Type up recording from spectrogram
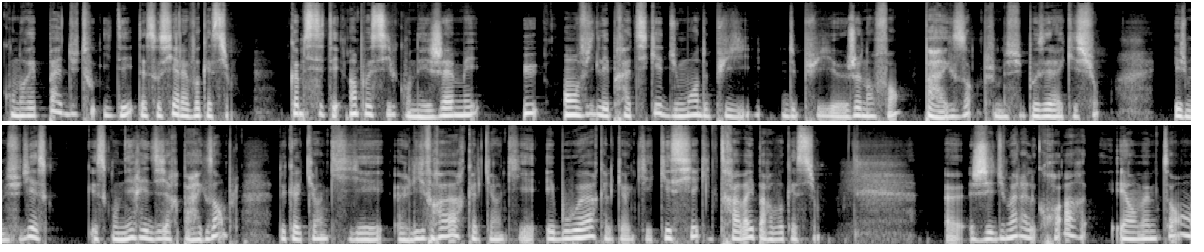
qu'on n'aurait pas du tout idée d'associer à la vocation. Comme si c'était impossible qu'on n'ait jamais eu envie de les pratiquer, du moins depuis, depuis euh, jeune enfant. Par exemple, je me suis posé la question et je me suis dit, est-ce qu'on irait dire, par exemple, de quelqu'un qui est euh, livreur, quelqu'un qui est éboueur, quelqu'un qui est caissier, qui travaille par vocation? J'ai du mal à le croire et en même temps,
